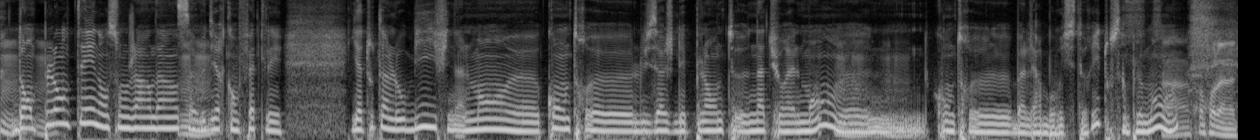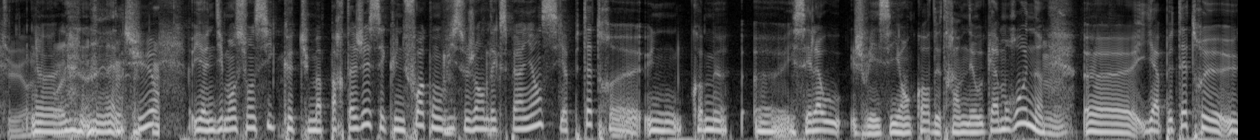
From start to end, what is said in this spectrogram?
Mhm, d'en mhm. planter dans son jardin. Ça veut dire qu'en fait, les... il y a tout un lobby finalement euh, contre euh, l'usage des plantes euh, naturellement, contre bah, l'herboristerie tout simplement. Ça, hein. Contre la nature. La nature. Il y a une dimension aussi que tu m'as partagée, c'est qu'une fois qu'on vit ce genre d'expérience, il y a peut-être une comme euh, et c'est là où je vais essayer encore de te ramener au Cameroun. Euh, il y a peut-être euh,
